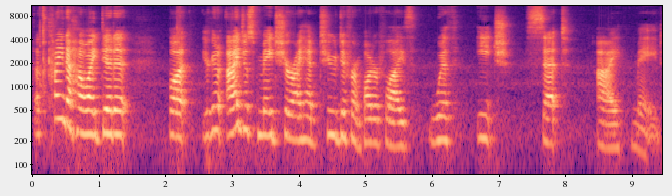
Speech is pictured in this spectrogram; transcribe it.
that's kind of how I did it, but you're gonna. I just made sure I had two different butterflies with each set I made.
